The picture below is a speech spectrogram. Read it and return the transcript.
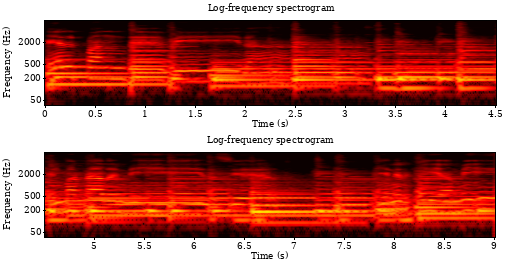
el pan de vida, el maná de mi desierto, mi energía, mi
